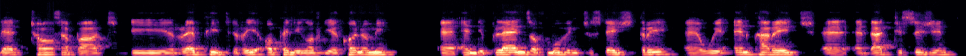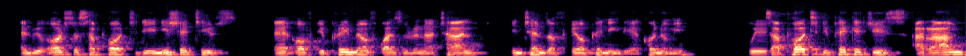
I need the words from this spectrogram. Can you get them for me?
that talks about the rapid reopening of the economy uh, and the plans of moving to stage three. Uh, we encourage uh, that decision and we also support the initiatives uh, of the Premier of KwaZulu-Natal in terms of reopening the economy. We support the packages around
